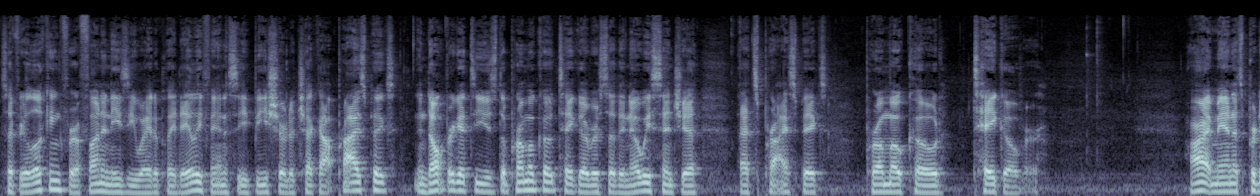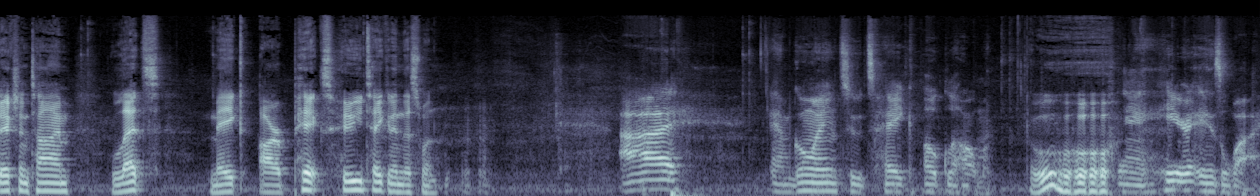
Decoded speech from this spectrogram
So if you're looking for a fun and easy way to play daily fantasy, be sure to check out PrizePicks, and don't forget to use the promo code TakeOver so they know we sent you. That's PrizePicks, promo code TakeOver. All right, man, it's prediction time. Let's make our picks. Who are you taking in this one? I am going to take Oklahoma. Ooh. And here is why.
